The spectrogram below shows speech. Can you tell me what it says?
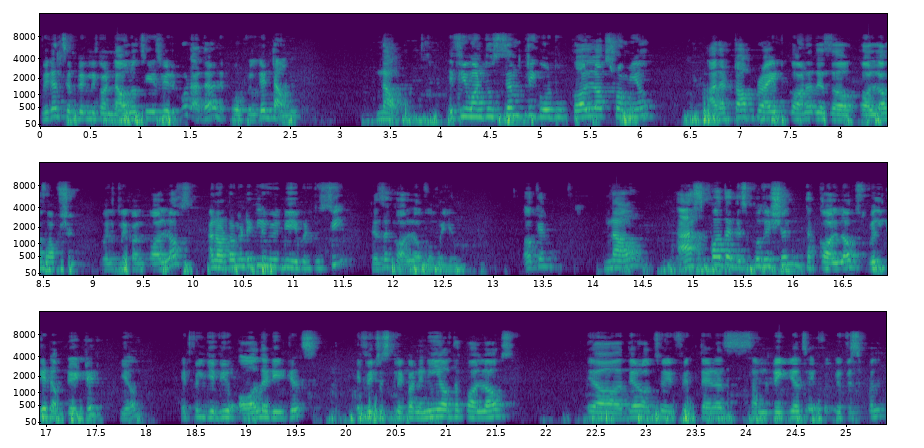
we can simply click on download csv report and the report will get downloaded. Now if you want to simply go to call logs from here at the top right corner there's a call logs option. We'll click on call logs and automatically we'll be able to see there's a call log over here. Okay. Now as per the disposition the call logs will get updated here. It will give you all the details. If you just click on any of the call logs uh, there also if it, there are some details be visible.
